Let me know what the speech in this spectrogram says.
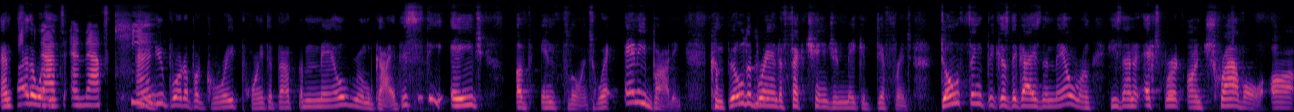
And by the way, that's and that's key. And you brought up a great point about the mailroom guy. This is the age of influence where anybody can build a brand, affect change, and make a difference. Don't think because the guy's in the mailroom, he's not an expert on travel, uh,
